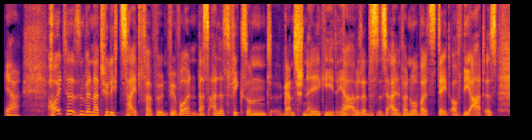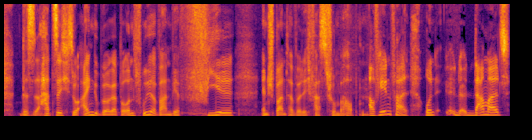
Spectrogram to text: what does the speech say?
Ja. Heute sind wir natürlich zeitverwöhnt. Wir wollen, dass alles fix und ganz schnell geht. Ja, aber das ist einfach nur, weil State of the Art ist. Das hat sich so eingebürgert bei uns. Früher waren wir viel entspannter, würde ich fast schon behaupten. Auf jeden Fall. Und äh, damals,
